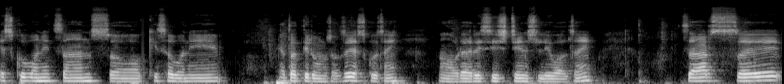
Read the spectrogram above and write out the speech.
यसको भने चान्स के छ भने यतातिर हुनसक्छ। यसको चाहिँ एउटा रेसिस्टेन्स लेभल चाहिँ चार सय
